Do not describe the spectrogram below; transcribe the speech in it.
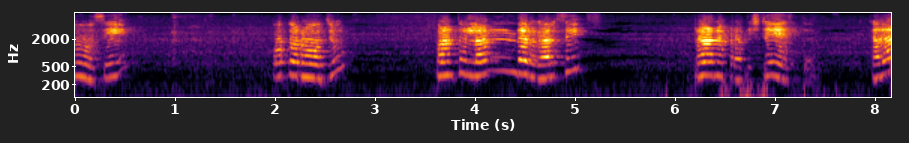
చూసి ఒక రోజు పంతులందరూ కలిసి ప్రాణ ప్రతిష్ఠ చేస్తారు. కదా?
